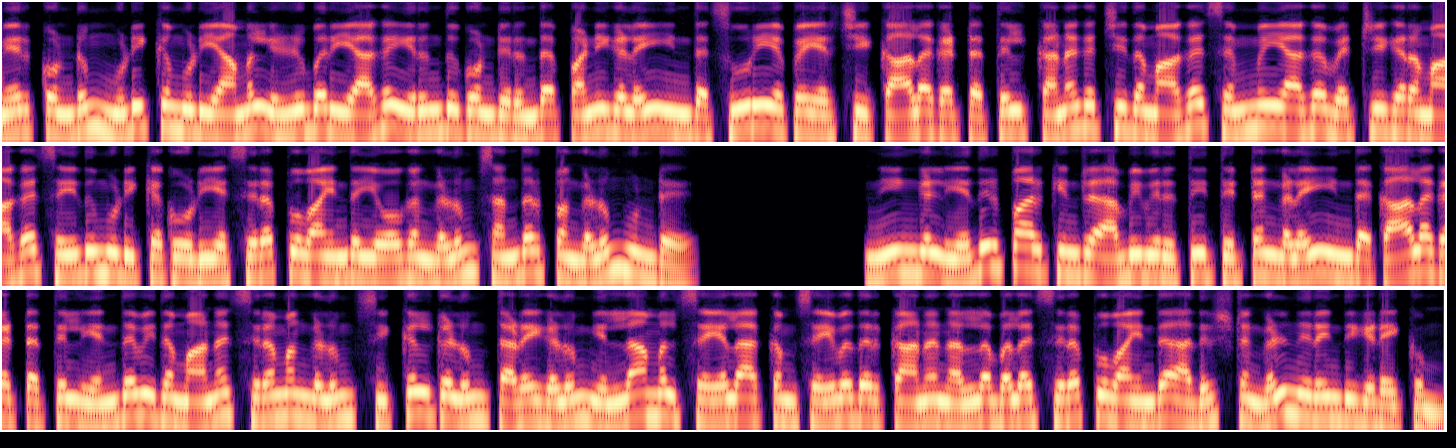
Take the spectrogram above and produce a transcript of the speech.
மேற்கொண்டும் முடிக்க முடியாமல் இழுபறியாக இருந்து கொண்டிருந்த பணிகளை இந்த சூரிய பெயர்ச்சி காலகட்டத்தில் கனகச்சிதமாக செம்மையாக வெற்றிகரமாக செய்து முடிக்கக்கூடிய சிறப்பு வாய்ந்த யோகங்களும் சந்தர்ப்பங்களும் உண்டு. நீங்கள் எதிர்பார்க்கின்ற அபிவிருத்தி திட்டங்களை இந்த காலகட்டத்தில் எந்தவிதமான சிரமங்களும் சிக்கல்களும் தடைகளும் இல்லாமல் செயலாக்கம் செய்வதற்கான நல்லபல சிறப்பு வாய்ந்த அதிர்ஷ்டங்கள் நிறைந்து கிடைக்கும்.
